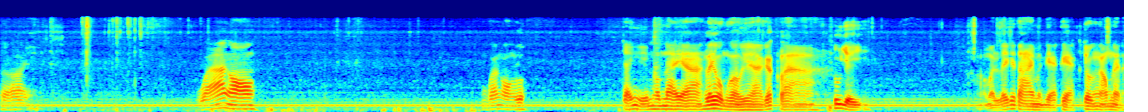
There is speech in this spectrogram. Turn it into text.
Rồi. Quá ngon quá ngon luôn. Trải nghiệm hôm nay à, lấy ong rồi à, rất là thú vị. À, mình lấy cái tay mình gạt gạt cho con ong này nè.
